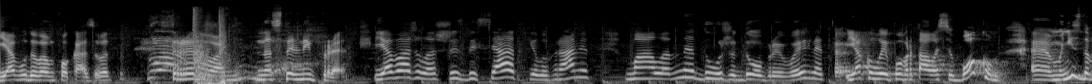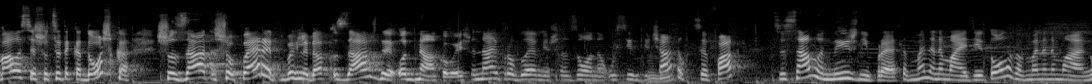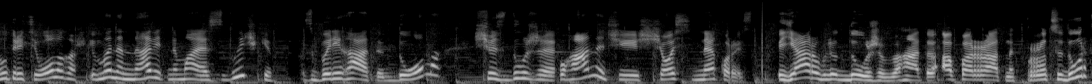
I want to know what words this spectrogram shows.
я буду вам показувати тренування на стильний прес. Я важила 60 кілограмів, мала не дуже добрий вигляд. Я коли поверталася боком, е, мені здавалося, що це така дошка, що зад, що перед виглядав завжди однаковий. Найпроблемніша зона усіх дівчаток це факт. Це саме нижній прес. В мене немає дієтолога, в мене немає нутриціолога, і в мене навіть немає звички зберігати вдома щось дуже погане чи щось некорисне. Я роблю дуже багато апаратних процедур.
